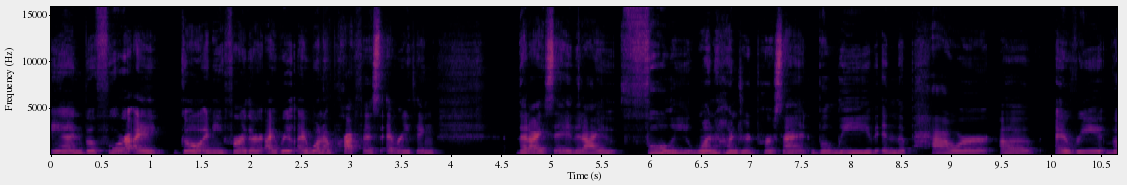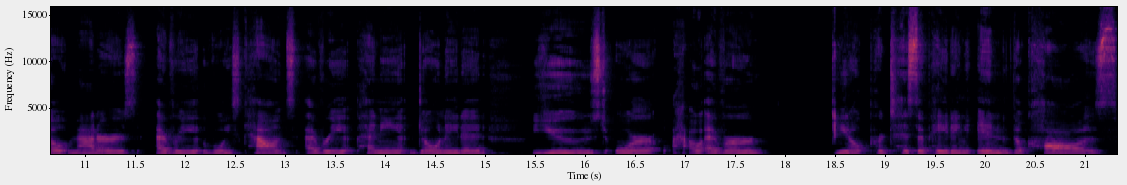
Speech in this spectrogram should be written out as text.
And before i go any further i really i want to preface everything that I say that I fully 100% believe in the power of every vote matters, every voice counts, every penny donated, used, or however, you know, participating in the cause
